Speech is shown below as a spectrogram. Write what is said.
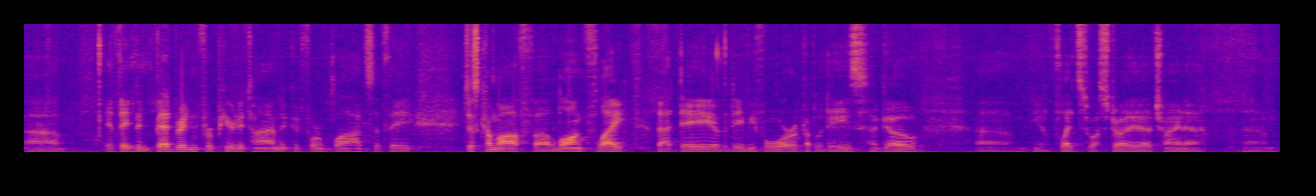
Um, if they've been bedridden for a period of time, they could form clots. If they just come off a long flight that day or the day before, or a couple of days ago, um, you know, flights to Australia, China, um,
